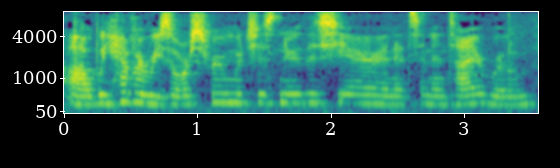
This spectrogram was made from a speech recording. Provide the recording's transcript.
uh, we have a resource room which is new this year, and it's an entire room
